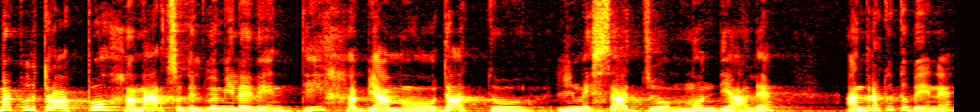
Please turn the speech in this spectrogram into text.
Ma purtroppo a marzo del 2020 abbiamo dato il messaggio mondiale, andrà tutto bene,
